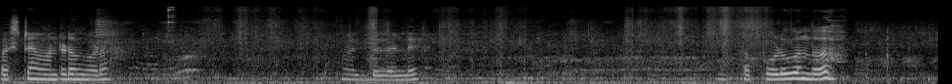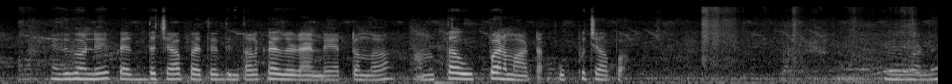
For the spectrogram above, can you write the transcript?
ఫస్ట్ టైం వండడం కూడా. అడ్డుగండి ఎంత పొడుగుందో ఇదిగోండి పెద్ద చేప అయితే దీని తలకాయ చూడండి ఎట్టుందో. అంతా ఉప్పు అనమాట ఉప్పు చేప. ఇదిగోండి.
